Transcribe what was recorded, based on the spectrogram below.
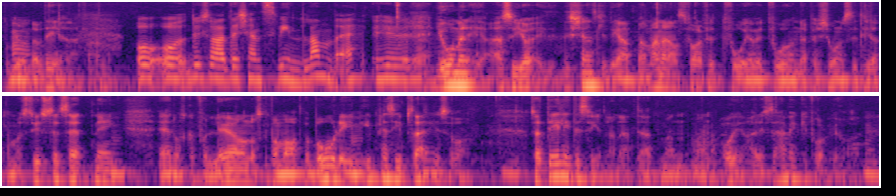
på grund Ja. av det i alla fall. Och, och du sa att det känns svindlande. Hur, Jo men alltså jag, det känns lite grann att man, man har ansvar för två, över 200 personer och ser till att de har sysselsättning, Mm. eh, de ska få lön, de ska få mat på bordet. I, I princip så är det ju så. Mm. Så att det är lite svindlande att, att man, man, oj, här är så här mycket folk vi har. Mm.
